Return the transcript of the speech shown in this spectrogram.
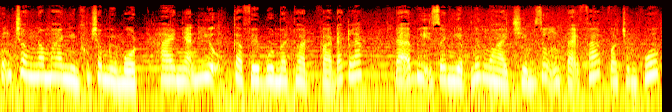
Cũng trong năm 2011, hai nhãn hiệu cà phê Buôn Ma Thuật và Đắk Lắk đã bị doanh nghiệp nước ngoài chiếm dụng tại Pháp và Trung Quốc.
